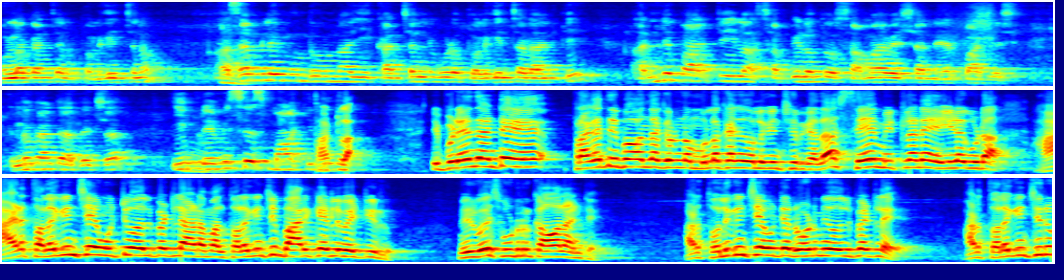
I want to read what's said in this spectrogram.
ముళ్ళ కంచెలు తొలగించడం. అసెంబ్లీ ముందు ఉన్న ఈ కంచెల్ని కూడా తొలగించడానికి అన్ని పార్టీల సభ్యులతో సమావేశాన్ని ఏర్పాటు చేసి ఎందుకంటే అధ్యక్ష ఈ ప్రెమిసెస్ మా కింద అట్లా. ఇప్పుడు ఏంటంటే ప్రగతి భవన్ దగ్గర ఉన్న ముళ్ళకని తొలగించారు కదా సేమ్ ఇట్లనే ఈడ కూడా. ఆడ తొలగించే ఉట్టి వదిలిపెట్టలే ఆడ మళ్ళీ తొలగించి బారికేడ్లు పెట్టిర్రు. మీరు పోయి చూడరు కావాలంటే. ఆడ తొలగించే ఉంటే రోడ్డు మీద వదిలిపెట్టలే. ఆడ తొలగించిరు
